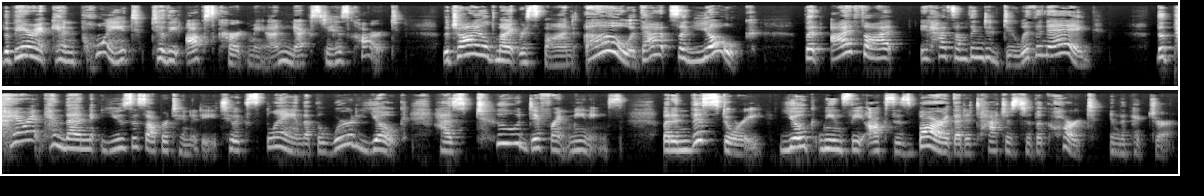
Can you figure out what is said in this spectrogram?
The parent can point to the ox cart man next to his cart. The child might respond, Oh, that's a yoke, but I thought it had something to do with an egg. The parent can then use this opportunity to explain that the word yoke has two different meanings. But in this story, yoke means the ox's bar that attaches to the cart in the picture.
